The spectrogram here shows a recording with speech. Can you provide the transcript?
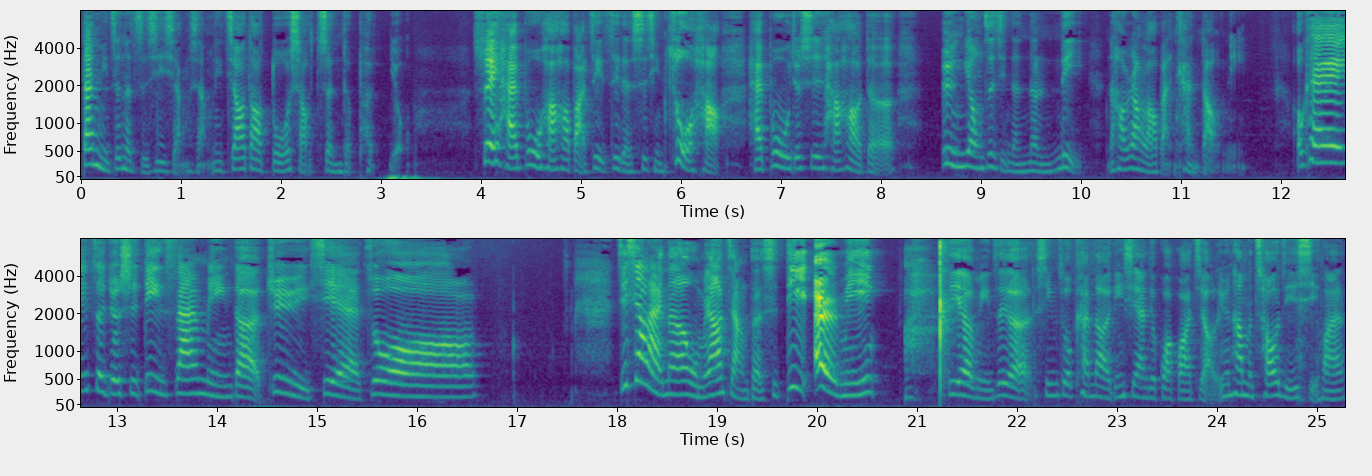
但你真的仔细想想，你交到多少真的朋友？所以还不如好好把自己自己的事情做好，还不如就是好好的运用自己的能力，然后让老板看到你。OK，这就是第三名的巨蟹座。接下来呢，我们要讲的是第二名啊，第二名这个星座看到一定现在就呱呱叫了，因为他们超级喜欢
